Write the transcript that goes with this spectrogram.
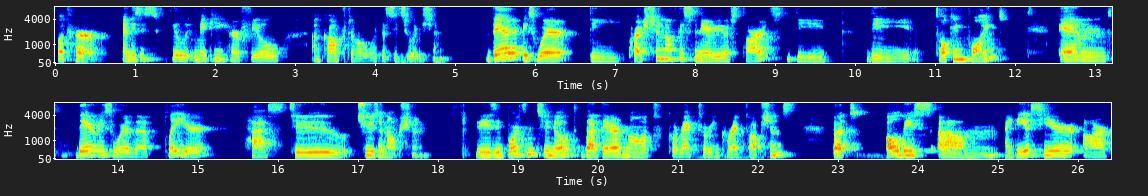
but her. And this is feel, making her feel uncomfortable with the situation. There is where the question of the scenario starts, the, the talking point, and there is where the player has to choose an option. It is important to note that there are not correct or incorrect options, but all these um, ideas here are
